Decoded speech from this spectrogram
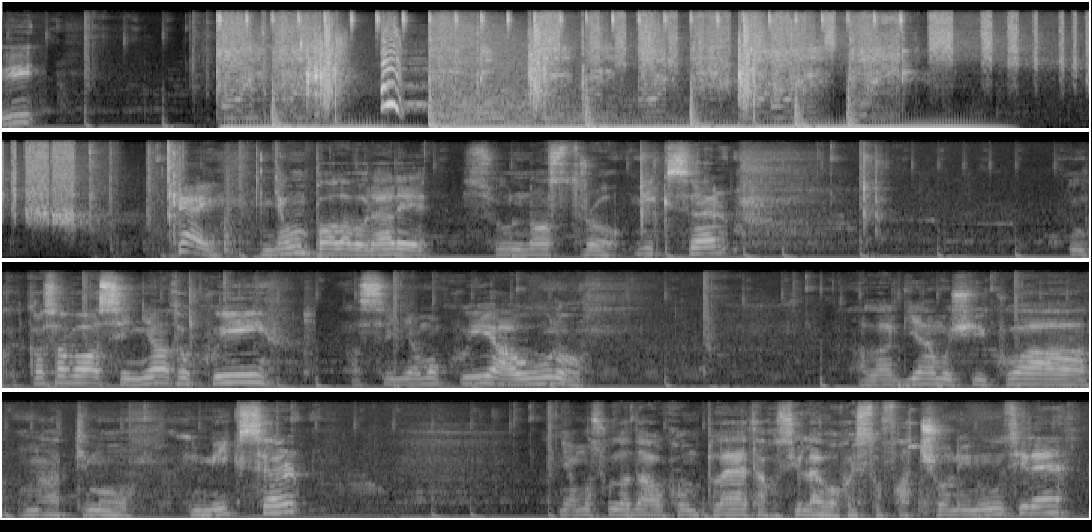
qui. Ok andiamo un po' a lavorare sul nostro mixer. Dunque cosa avevo assegnato qui? Assegniamo qui a 1 allarghiamoci qua un attimo il mixer. Andiamo sulla DAO completa così levo questo faccione inutile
